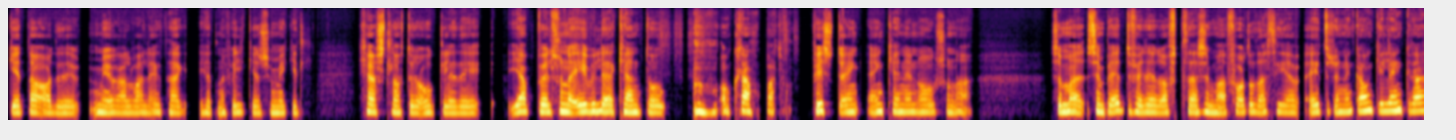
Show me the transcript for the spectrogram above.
geta orðið mjög alvarleg. Það hérna, fylgir svo mikil hérsláttur og ógleði, jafnvel svona yfirlega kent og, og krampar. Fyrstu enkennin og svona sem, að, sem betur fyrir oft það sem að forða því að eitrunin gangi lengra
